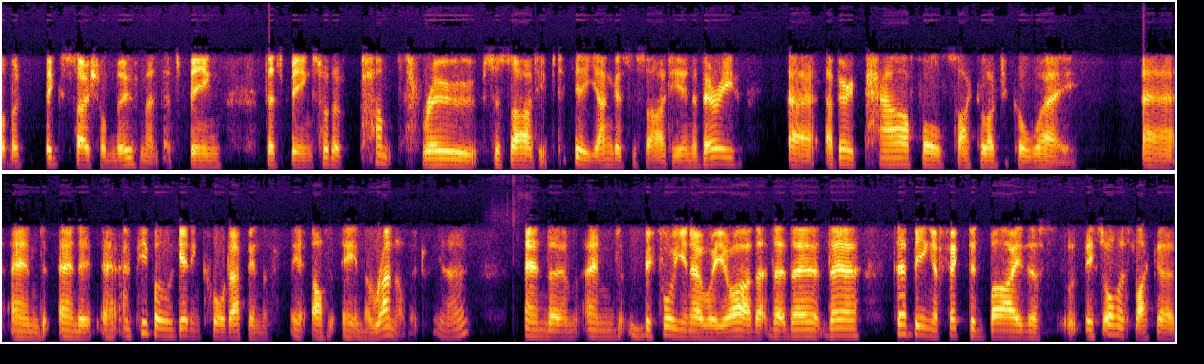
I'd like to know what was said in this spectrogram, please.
of a big social movement that's being that's being sort of pumped through society, particularly younger society, in a very uh, a very powerful psychological way. Uh, and and it, and people are getting caught up in the in the run of it, you know, and um, and before you know where you are, they're they're they're being affected by this. It's almost like a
